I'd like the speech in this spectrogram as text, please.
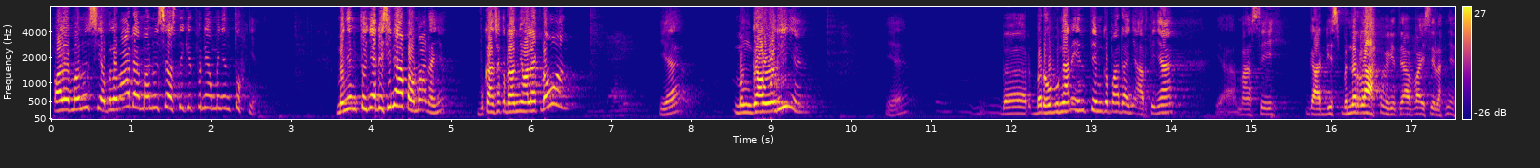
Oleh manusia. Belum ada manusia sedikit pun yang menyentuhnya. Menyentuhnya di sini apa maknanya? Bukan sekedar nyolek doang. Ya, menggaulinya. Ya. Ber, berhubungan intim kepadanya. Artinya ya masih gadis bener lah begitu apa istilahnya.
